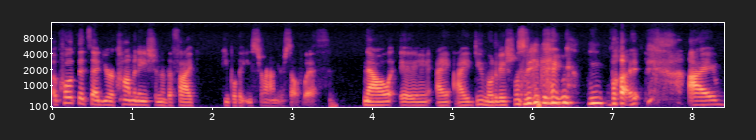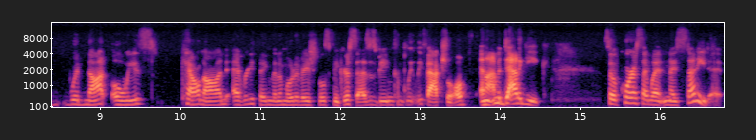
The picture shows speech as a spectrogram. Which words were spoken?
a quote that said, You're a combination of the five people that you surround yourself with. Now, eh, I, I do motivational speaking, but I would not always count on everything that a motivational speaker says as being completely factual. And I'm a data geek. So, of course, I went and I studied it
